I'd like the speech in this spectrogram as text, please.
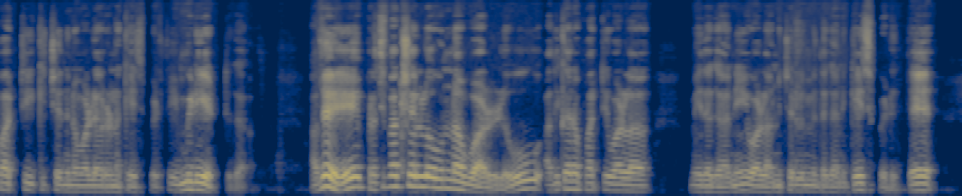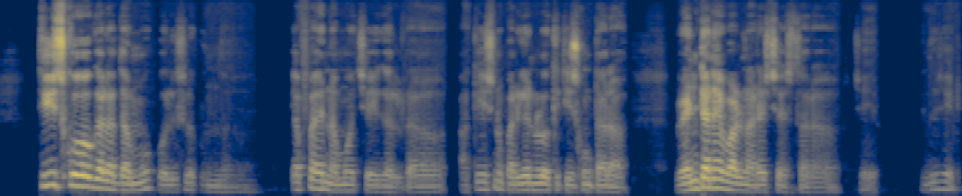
పార్టీకి చెందిన వాళ్ళు ఎవరైనా కేసు పెడితే ఇమ్మీడియట్గా. అదే ప్రతిపక్షంలో ఉన్న వాళ్ళు అధికార పార్టీ వాళ్ళ మీద కానీ వాళ్ళ అనుచరుల మీద కానీ కేసు పెడితే తీసుకోగల దమ్ము పోలీసులకు ఉందా? ఎఫ్ఐఆర్ నమోదు చేయగలరా? ఆ కేసును పరిగణలోకి తీసుకుంటారా? వెంటనే వాళ్ళని అరెస్ట్ చేస్తారా? చేయరు. ఎందుకు చేయరు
